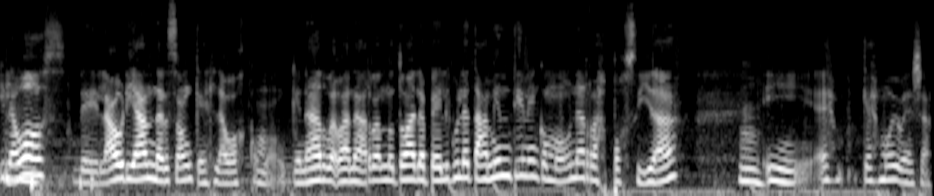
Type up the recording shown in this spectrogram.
Y la voz de Laurie Anderson, que es la voz como que narra, va narrando toda la película, también tiene como una rasposidad Mm. y es, que es muy bella.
